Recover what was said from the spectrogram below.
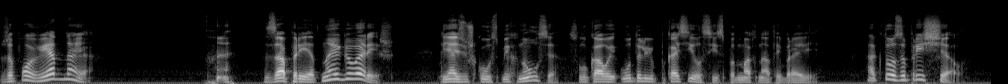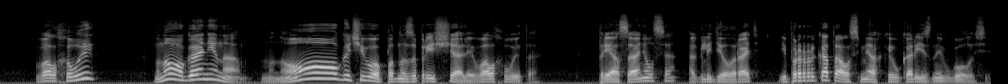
заповедная!» «Запретная, говоришь?» Князюшка усмехнулся, с лукавой удалью покосился из-под мохнатой брови. «А кто запрещал? Волхвы? Много они нам, много чего подназапрещали, волхвы-то!» Приосанился, оглядел рать и пророкотал с мягкой укоризной в голосе.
